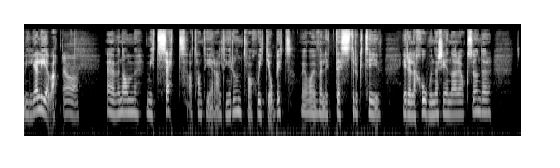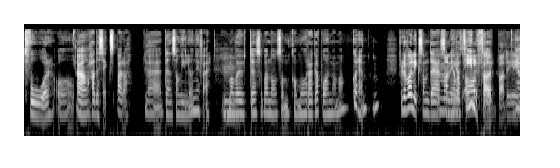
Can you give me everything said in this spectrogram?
vilja leva. Ja. Även om mitt sätt att hantera allting runt var skitjobbigt. Och jag var ju väldigt destruktiv i relationer senare också under två år. Och Ja. hade sex bara med den som ville ungefär. Mm. Man var ute så var någon som kom och raggade på en. Mamma, går hem. Mm. För det var liksom det Man som jag var till för. avtrubbad i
